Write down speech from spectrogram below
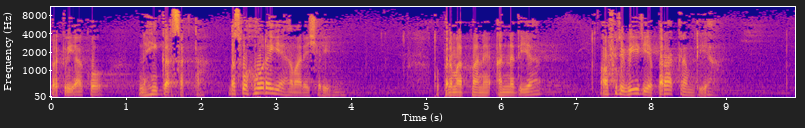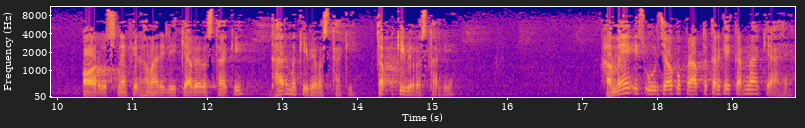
प्रक्रिया को नहीं कर सकता। बस वो हो रही है हमारे शरीर में। तो परमात्मा ने अन्न दिया और फिर वीर्य, पराक्रम दिया। और उसने फिर हमारे लिए क्या व्यवस्था की? धर्म की व्यवस्था की, तप की व्यवस्था की। हमें इस ऊर्जा को प्राप्त करके करना क्या है?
